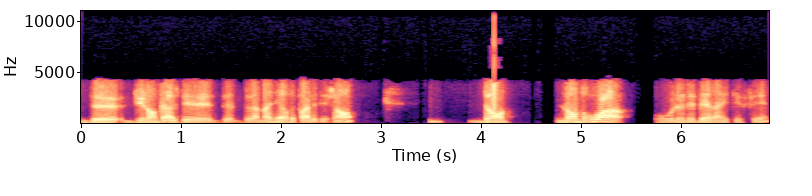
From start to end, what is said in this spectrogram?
de, du langage, de, la manière de parler des gens, dans l'endroit où le neder a été fait,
